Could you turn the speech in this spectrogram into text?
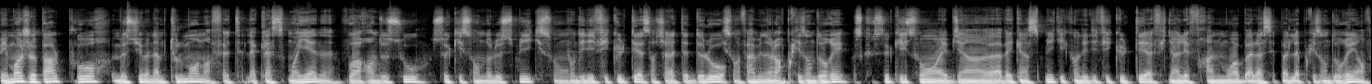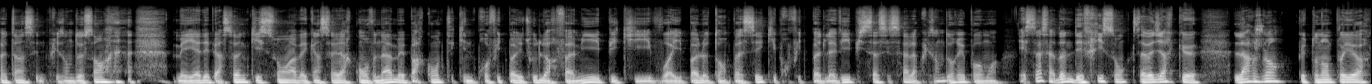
Mais moi, je parle pour monsieur et madame tout le monde, en fait. La classe moyenne, voire en dessous. Ceux qui sont dans le SMIC, qui, sont, ont des difficultés à sortir la tête de l'eau, qui sont enfermés dans leur prison dorée. Parce que ceux qui sont, eh bien, euh, avec un SMIC et qui ont des difficultés à finir les freins de mois, bah là, c'est pas de la prison dorée, en fait, hein, c'est une prison de sang. mais il y a des personnes qui sont avec un salaire convenable, mais par contre, qui ne profitent pas du tout de leur famille, et puis qui voient pas le temps passer, qui profitent pas de la vie. Et puis ça, c'est ça, la prison dorée pour moi. Et ça, ça donne des frissons. Ça veut dire que l'argent que ton employeur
